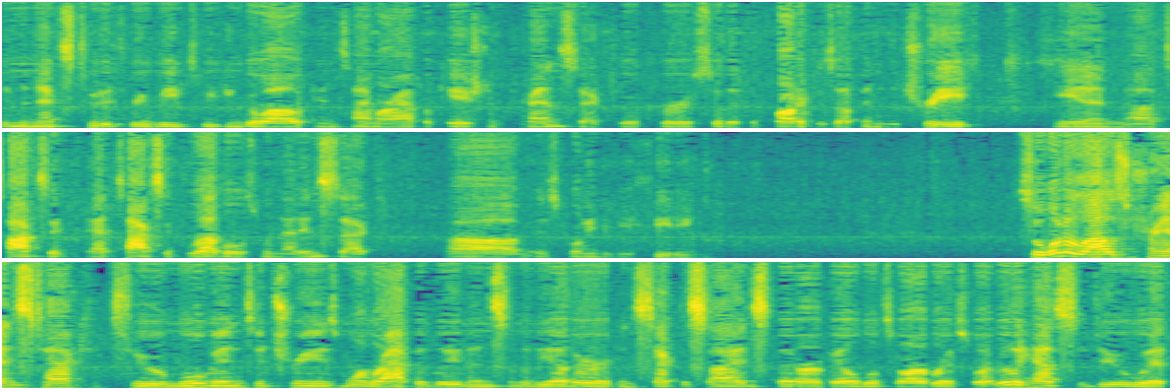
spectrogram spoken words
in the next two to three weeks, we can go out and time our application of Transtect to occur so that the product is up into the tree in uh, toxic at toxic levels when that insect um, is going to be feeding. So what allows Transtect to move into trees more rapidly than some of the other insecticides that are available to arborists? Well, it really has to do with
